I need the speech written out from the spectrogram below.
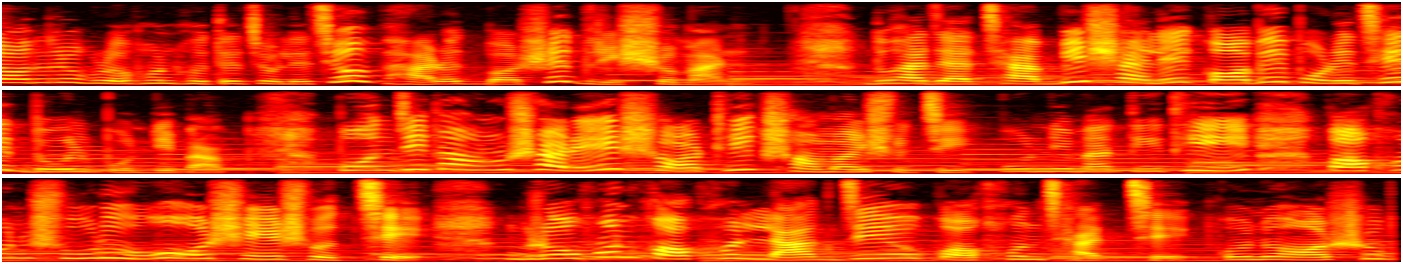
চন্দ্রগ্রহণ হতে চলেছে ভারতবর্ষে দৃশ্যমান। দু হাজার ছাব্বিশ সালে কবে পড়েছে দোল পূর্ণিমা? পঞ্জিকা অনুসারে সঠিক সময়সূচি, পূর্ণিমা তিথি কখন শুরু ও শেষ হচ্ছে, গ্রহণ কখন লাগছে ও কখন ছাড়ছে, কোনো অশুভ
